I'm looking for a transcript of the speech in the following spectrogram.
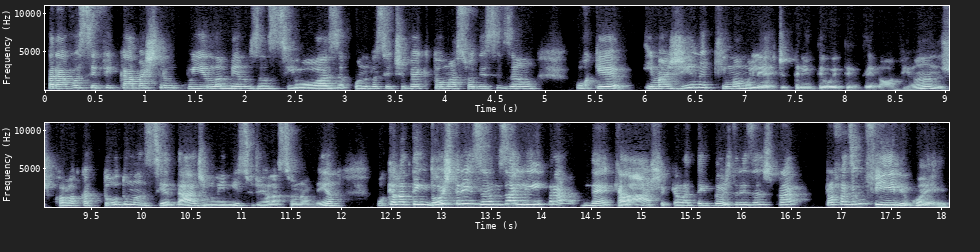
para você ficar mais tranquila, menos ansiosa quando você tiver que tomar sua decisão. Porque imagina que uma mulher de 38, 39 anos coloca toda uma ansiedade no início de relacionamento, porque ela tem dois, três anos ali para, né? Que ela acha que ela tem dois, três anos para fazer um filho com ele.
